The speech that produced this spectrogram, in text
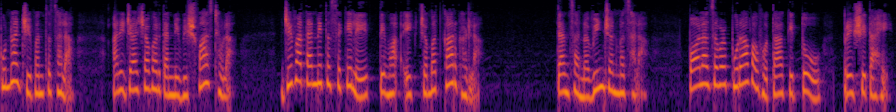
पुन्हा जिवंत झाला आणि ज्याच्यावर त्यांनी विश्वास ठेवला. जेव्हा त्यांनी तसे केले तेव्हा एक चमत्कार घडला. त्यांचा नवीन जन्म झाला. पॉलाजवळ पुरावा होता की तो प्रेषित आहे.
